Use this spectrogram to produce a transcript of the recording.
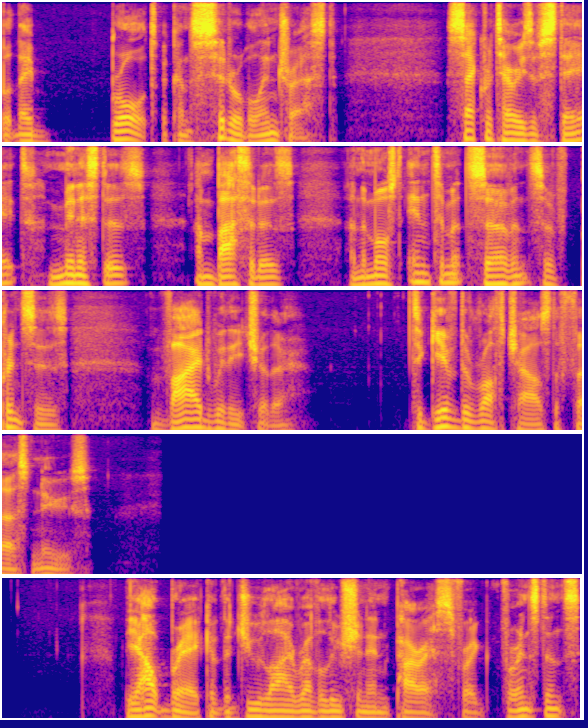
but they brought a considerable interest. Secretaries of state, ministers, ambassadors, and the most intimate servants of princes vied with each other to give the Rothschilds the first news. The outbreak of the July Revolution in Paris, for, for instance,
